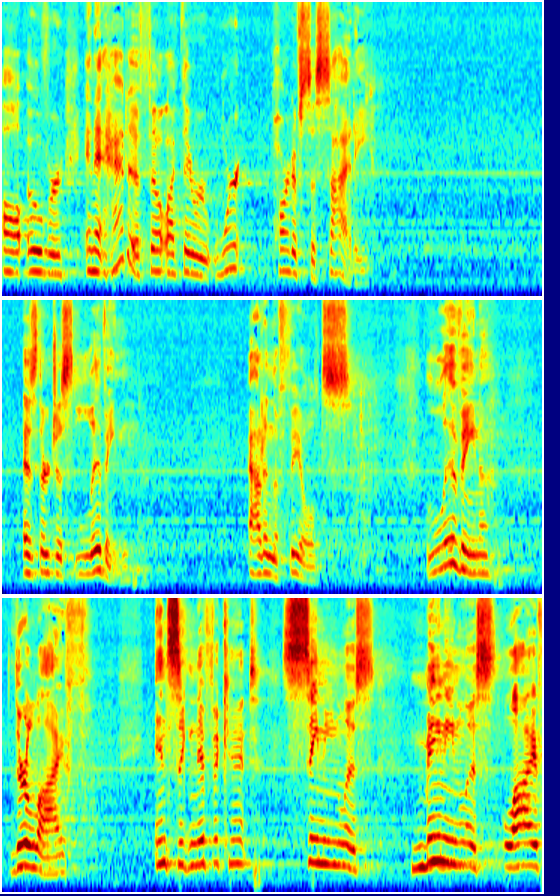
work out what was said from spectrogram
all over. And it had to have felt like they were, weren't part of society as they're just living out in the fields, living their life, insignificant, seamless, meaningless life.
